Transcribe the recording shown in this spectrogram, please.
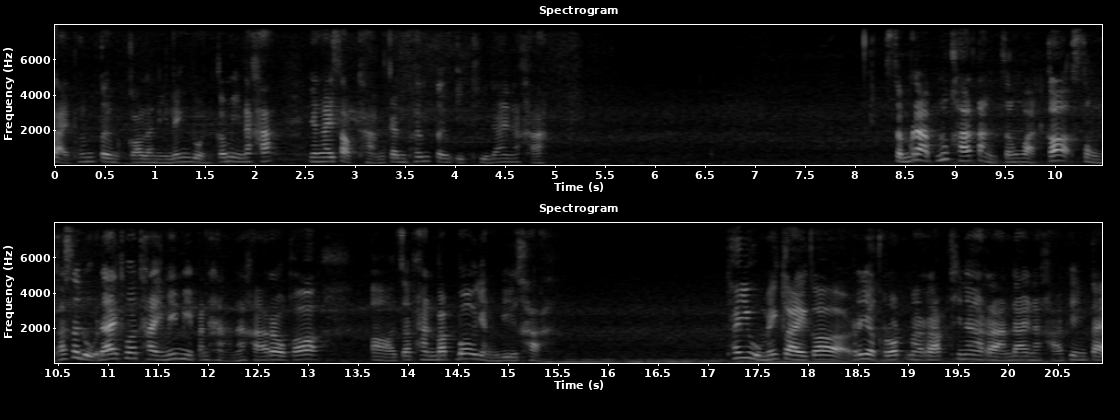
จ่ายเพิ่มเติมกรณีเร่งด่วนก็มีนะคะ ยังไงสอบถามกันเพิ่มเติมอีกทีได้นะคะสำหรับลูกค้าต่างจังหวัดก็ส่งพัสดุได้ทั่วไทยไม่มีปัญหานะคะ เราก็จะพันบับเบิลอย่างดีค่ะ ถ้าอยู่ไม่ไกลก็เรียกรถมารับที่หน้าร้านได้นะคะ เพียงแต่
